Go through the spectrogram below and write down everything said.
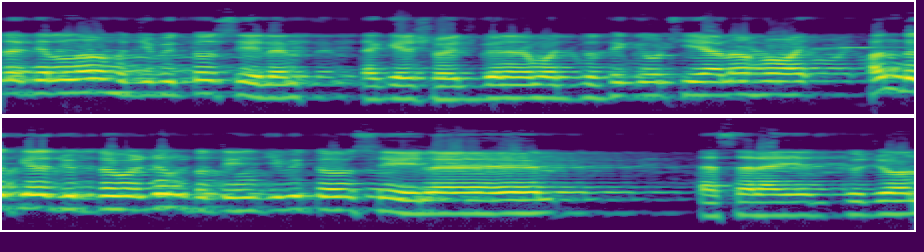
রাদিয়াল্লাহু জীবিত ছিলেন। তাকে শহীদ বিনের মধ্য থেকে উঠিয়ে আনা হয়। খন্দকের যুদ্ধ পর্যন্ত তিনি জীবিত ছিলেন। তাছাড়া দুজন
